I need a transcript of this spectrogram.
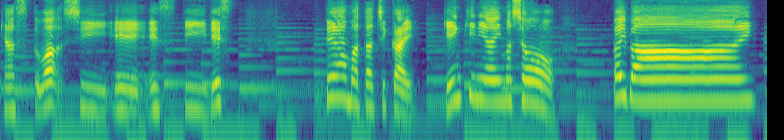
キャストは CAST です。ではまた次回。元気に会いましょう。バイバーイ。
